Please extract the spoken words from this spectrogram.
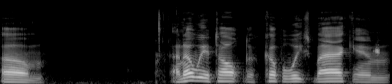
Um, I know we had talked a couple weeks back, and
